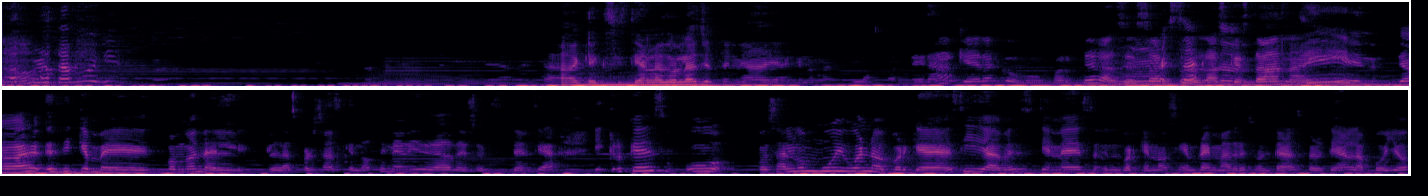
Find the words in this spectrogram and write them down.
¿no? Pero está muy bien. Que existían las olas, yo tenía que era como parteras, exacto, las que estaban ahí. Sí, yo así que me pongo en el, las personas que no tenían idea de su existencia y creo que es pues algo muy bueno porque sí, a veces tienes, porque no siempre hay madres solteras, pero tienen el apoyo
